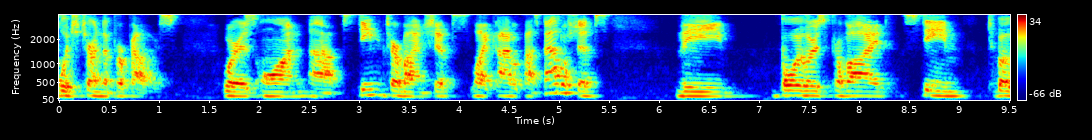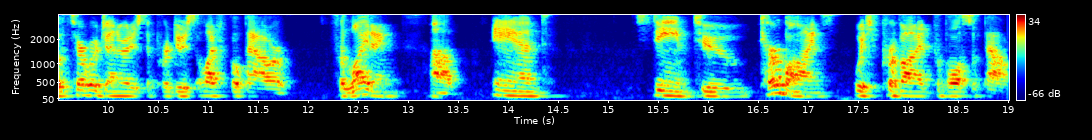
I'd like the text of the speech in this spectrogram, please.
which turn the propellers. Whereas on uh, steam turbine ships like Iowa class battleships, the boilers provide steam to both turbo generators that produce electrical power for lighting uh, and steam to turbines, which provide propulsive power.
